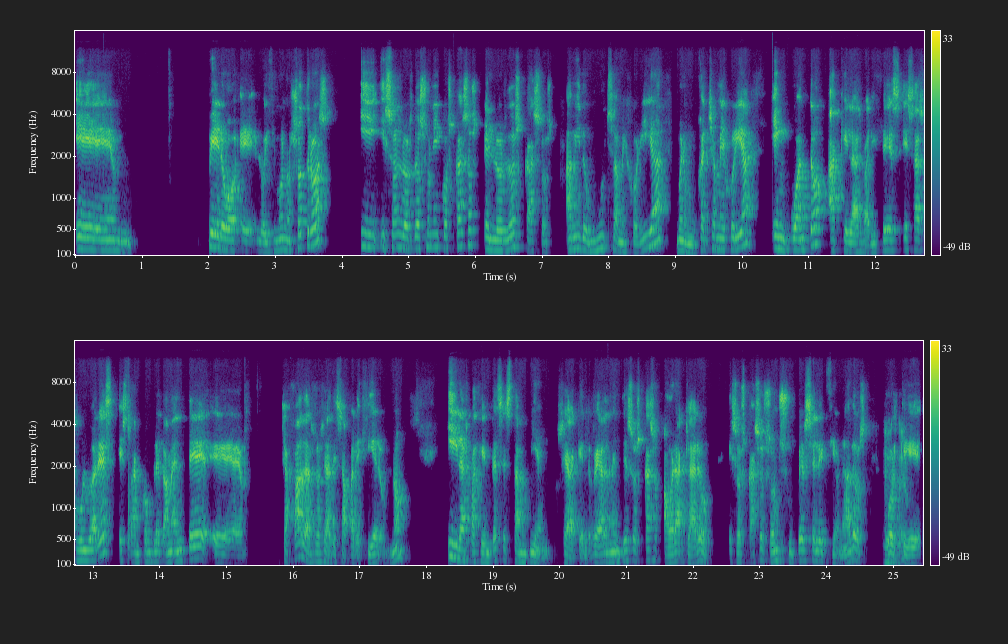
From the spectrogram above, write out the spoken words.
eh, pero lo hicimos nosotros y, son los dos únicos casos. En los dos casos ha habido mucha mejoría, bueno, mucha mejoría en cuanto a que las varices, esas vulvares, están completamente eh, chafadas, o sea, desaparecieron, ¿no? Y las pacientes están bien, o sea, que realmente esos casos, ahora claro, esos casos son súper seleccionados, porque,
